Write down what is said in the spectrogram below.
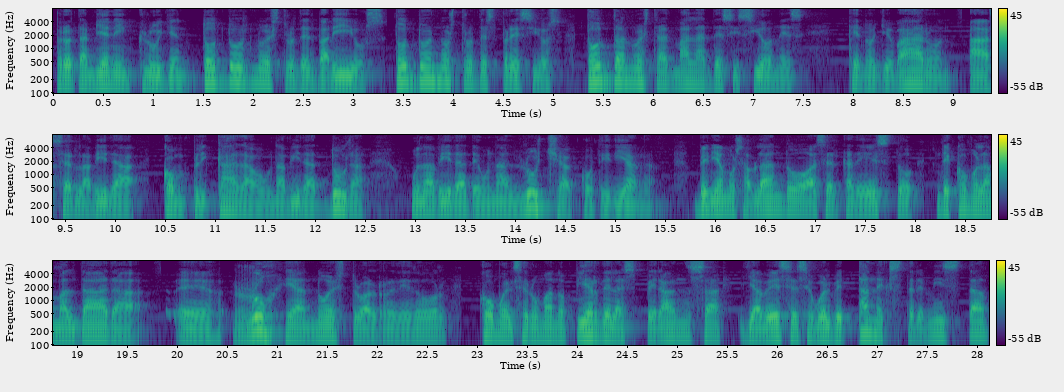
pero también incluyen todos nuestros desvaríos, todos nuestros desprecios, todas nuestras malas decisiones que nos llevaron a hacer la vida complicada una vida dura, una vida de una lucha cotidiana. Veníamos hablando acerca de esto, de cómo la maldad eh, ruge a nuestro alrededor cómo el ser humano pierde la esperanza y a veces se vuelve tan extremista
